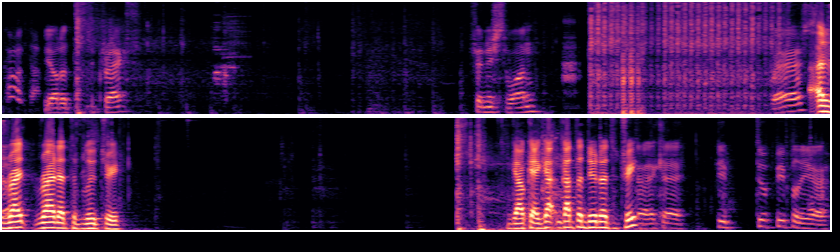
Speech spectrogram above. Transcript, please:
Contact. The other cracked. Finished one. Where's? I was right, right at the blue tree. Okay, okay, got, got the dude at the tree. Okay, okay. Pe- two people here.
